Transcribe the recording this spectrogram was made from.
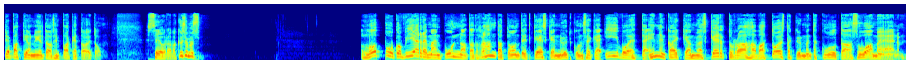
debatti on niiltä osin paketoitu. Seuraava kysymys. Loppuuko Vieremän kunnalta rantatontit kesken nyt, kun sekä Iivo että ennen kaikkea myös Kerttu raahaavat toistakymmentä kultaa Suomeen?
